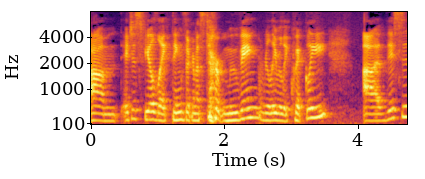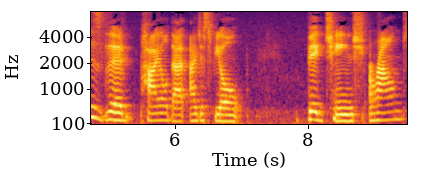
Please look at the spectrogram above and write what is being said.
Um, it just feels like things are going to start moving really, really quickly. Uh, this is the pile that I just feel big change around.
